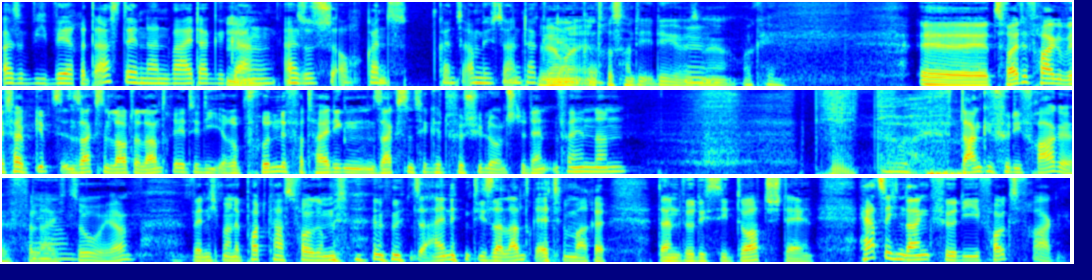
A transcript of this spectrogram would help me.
also wie wäre das denn dann weitergegangen? Also es ist auch ganz, ganz amüsanter Wäre mal eine Gedanke. interessante Idee gewesen, ja. Okay. Äh, zweite Frage, weshalb gibt es in Sachsen lauter Landräte, die ihre Pfründe verteidigen, ein Sachsenticket für Schüler und Studenten verhindern? Danke für die Frage, vielleicht Ja. so, ja. Wenn ich mal eine Podcast-Folge mit, mit einem dieser Landräte mache, dann würde ich sie dort stellen. Herzlichen Dank für die Volksfragen.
